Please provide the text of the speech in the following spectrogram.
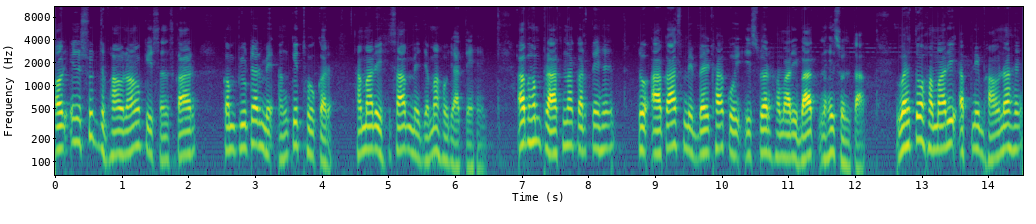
और इन शुद्ध भावनाओं के संस्कार कंप्यूटर में अंकित होकर हमारे हिसाब में जमा हो जाते हैं। अब हम प्रार्थना करते हैं तो आकाश में बैठा कोई ईश्वर हमारी बात नहीं सुनता। वह तो हमारी अपनी भावना है,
